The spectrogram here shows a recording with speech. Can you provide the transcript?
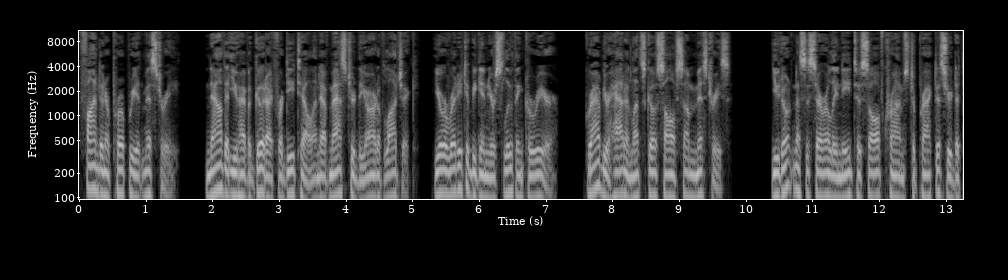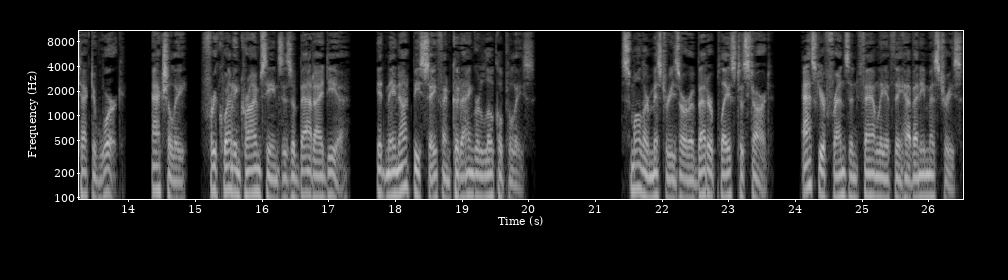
Find an appropriate mystery. Now that you have a good eye for detail and have mastered the art of logic, you're ready to begin your sleuthing career. Grab your hat and let's go solve some mysteries. You don't necessarily need to solve crimes to practice your detective work. Actually, frequenting crime scenes is a bad idea. It may not be safe and could anger local police. Smaller mysteries are a better place to start. Ask your friends and family if they have any mysteries.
